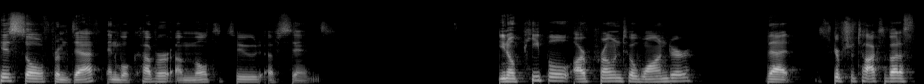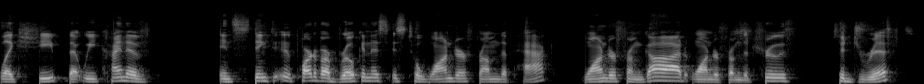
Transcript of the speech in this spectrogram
his soul from death and will cover a multitude of sins. You know, people are prone to wander, that scripture talks about us like sheep, that we kind of instinct part of our brokenness is to wander from the pack, wander from God, wander from the truth, to drift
